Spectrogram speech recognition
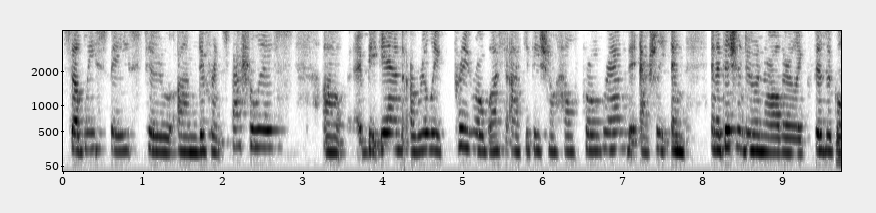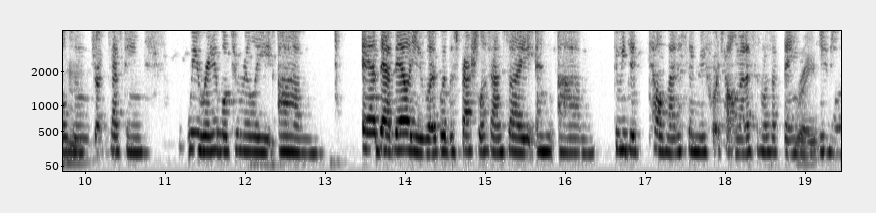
sublease space to um, different specialists, uh, began a really pretty robust occupational health program that actually, and in addition to doing all their like physicals mm-hmm. and drug testing, we were able to really um, add that value like with the specialists on site. And um, we did telemedicine before telemedicine was a thing, right. you know.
